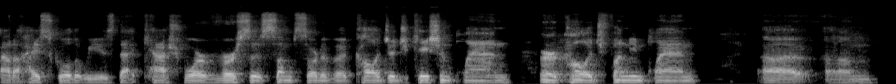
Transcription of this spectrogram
out of high school that we used that cash for versus some sort of a college education plan or college funding plan. Uh, um,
